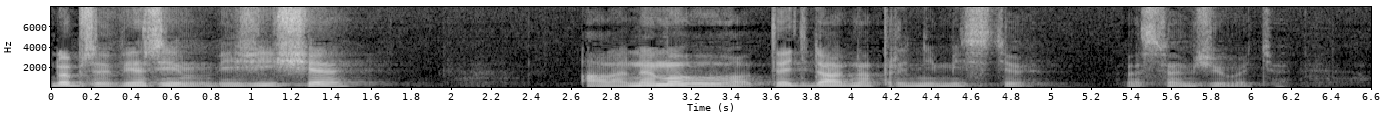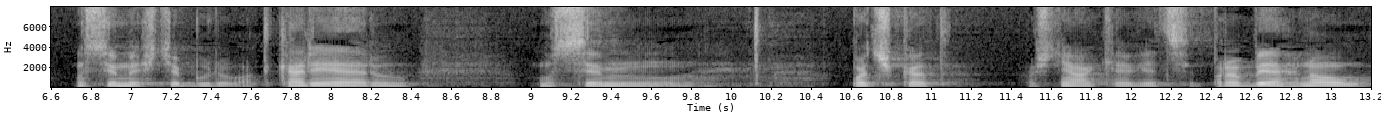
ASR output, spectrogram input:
Dobře, věřím v Ježíše, ale nemohu ho teď dát na prvním místě ve svém životě. Musím ještě budovat kariéru, musím počkat, až nějaké věci proběhnou.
